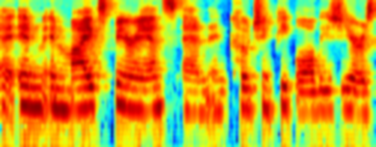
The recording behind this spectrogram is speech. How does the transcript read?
uh, in in my experience and in coaching people all these years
